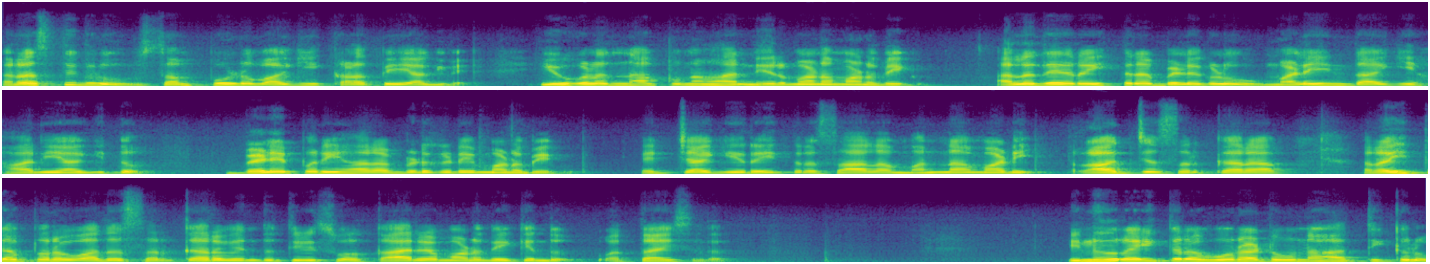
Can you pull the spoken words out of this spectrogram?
ರಸ್ತೆಗಳು ಸಂಪೂರ್ಣವಾಗಿ ಕಳಪೆಯಾಗಿವೆ. ಇವುಗಳನ್ನು ಪುನಃ ನಿರ್ಮಾಣ ಮಾಡಬೇಕು. ಅಲ್ಲದೆ ರೈತರ ಬೆಳೆಗಳು ಮಳೆಯಿಂದಾಗಿ ಹಾನಿಯಾಗಿದ್ದು, ಬೆಳೆ ಪರಿಹಾರ ಬಿಡುಗಡೆ ಮಾಡಬೇಕು. ಹೆಚ್ಚಾಗಿ ರೈತರ ಸಾಲ ಮನ್ನಾ ಮಾಡಿ ರಾಜ್ಯ ಸರ್ಕಾರ ರೈತ ಪರವಾದ ಸರ್ಕಾರವೆಂದು ತಿಳಿಸುವ ಕಾರ್ಯ ಮಾಡಬೇಕೆಂದು ಒತ್ತಾಯಿಸಿದರು. ಇನ್ನು ರೈತರ ಹೋರಾಟವನ್ನು ಹತ್ತಿಕ್ಕಲು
